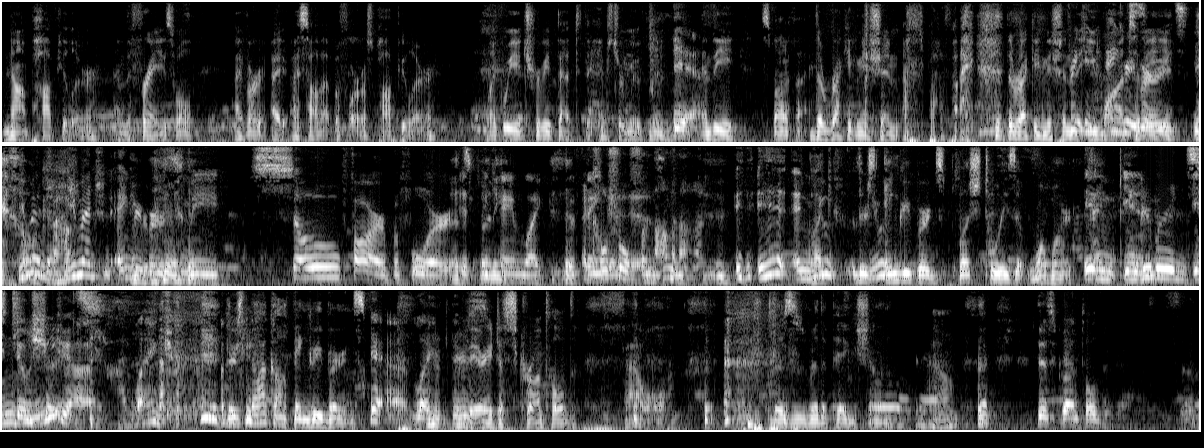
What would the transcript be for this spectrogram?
not popular, and the phrase, well, I've already, I, I saw that before it was popular. Like we attribute that to the hipster movement, Yeah. and the Spotify. the recognition Spotify, the recognition that you want Angry to Birds. be. Oh, you, mentioned, you mentioned Angry, Angry Birds to me so far before That's it funny. became like the A cultural that it is. phenomenon. It is, and Like, you, there's you, Angry Birds plush toys at Walmart. in, in Angry Birds Indonesia. T-shirts. Like, There's knockoff Angry Birds. yeah, like there's Very disgruntled, foul. This is where the pigs shone. Oh. disgruntled.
